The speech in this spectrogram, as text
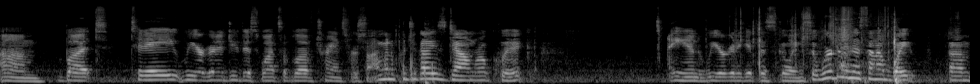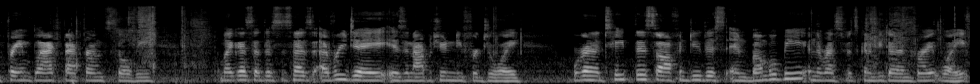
Um, but today we are going to do this Watts of Love transfer. So I'm going to put you guys down real quick. And we are going to get this going. So we're doing this on a white um, frame, black background Sylvie. Like I said, this says every day is an opportunity for joy. We're going to tape this off and do this in Bumblebee. And the rest of it's going to be done in bright white.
